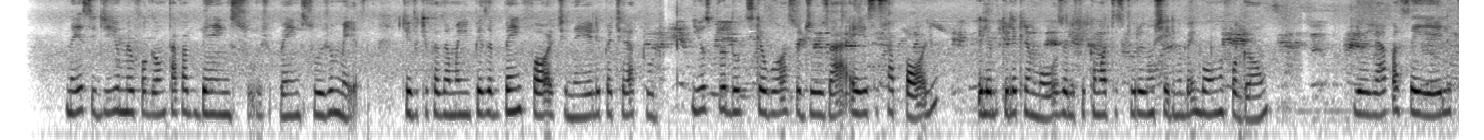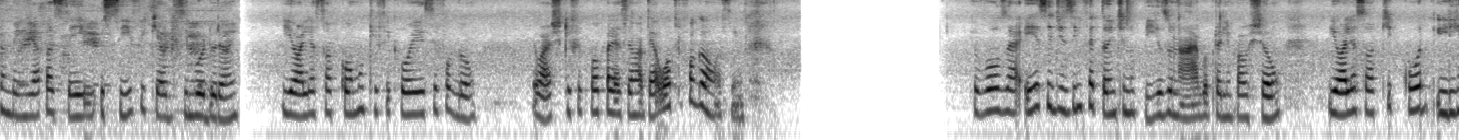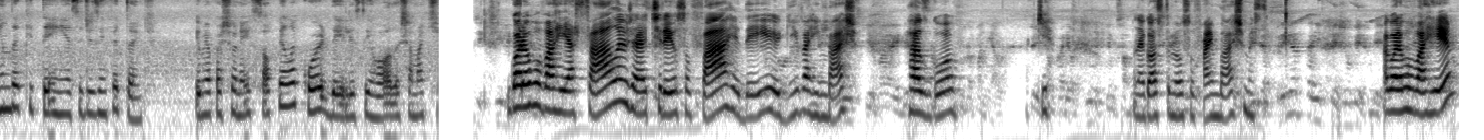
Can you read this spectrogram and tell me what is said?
Nesse dia o meu fogão tava bem sujo, bem sujo mesmo. Tive que fazer uma limpeza bem forte nele para tirar tudo. E os produtos que eu gosto de usar é esse sapólio. Ele, é, ele é cremoso, ele fica uma textura e um cheirinho bem bom no fogão. E eu já passei ele também, já passei o Cif, que é o desengordurante. E olha só como que ficou esse fogão. Eu acho que ficou aparecendo até outro fogão, assim. Eu vou usar esse desinfetante no piso, na água, para limpar o chão. E olha só que cor linda que tem esse desinfetante. Eu me apaixonei só pela cor dele, esse rosa chamativo. Agora eu vou varrer a sala, eu já tirei o sofá, arredei, ergui, varri embaixo. Rasgou aqui o negócio do meu sofá embaixo, mas... Agora eu vou varrer.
